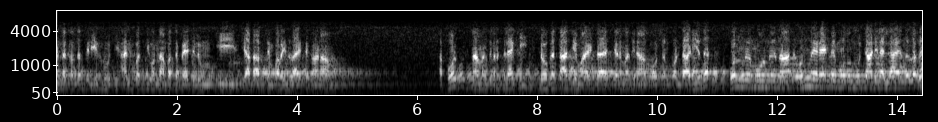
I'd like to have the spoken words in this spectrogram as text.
എന്ന ഗ്രന്ഥത്തിൽ ഇരുന്നൂറ്റി അൻപത്തി ഒന്നാമത്തെ പേജിലും ഈ യാഥാർത്ഥ്യം പറയുന്നതായിട്ട് കാണാം. അപ്പോൾ നാം എന്ത് മനസ്സിലാക്കി? ലോകത്താദ്യമായിട്ട് ജന്മദിനാഘോഷം കൊണ്ടാടിയത് ഒന്ന് മൂന്ന് ഒന്ന് രണ്ട് മൂന്ന് നൂറ്റാണ്ടിലല്ല എന്നുള്ളത്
